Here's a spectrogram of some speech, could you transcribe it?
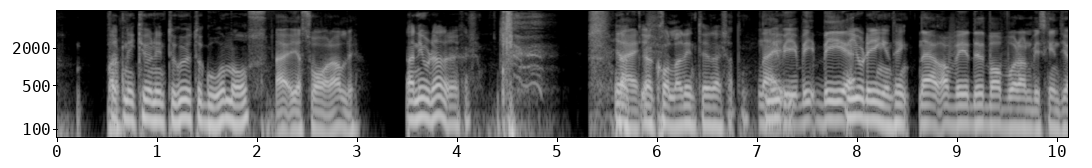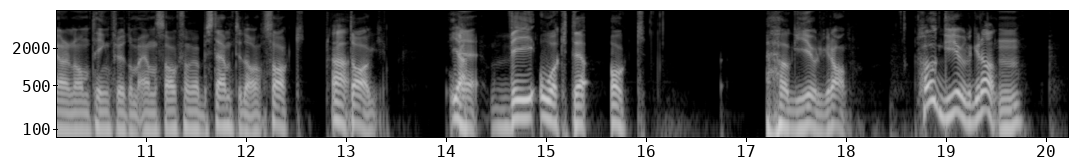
för att ni kunde inte gå ut och gå med oss. nej jag svarar aldrig. Ja, ni gjorde aldrig det kanske? Nej. jag, jag kollade inte i den där chatten. Nej, ni, vi, vi, vi, ni gjorde ingenting. Nej, ja, vi, det var våran, vi ska inte göra någonting förutom en sak som vi har bestämt idag. Sak, Ah, dag. ja. Eh, vi åkte och högg julgran. Högg julgran. Mm.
